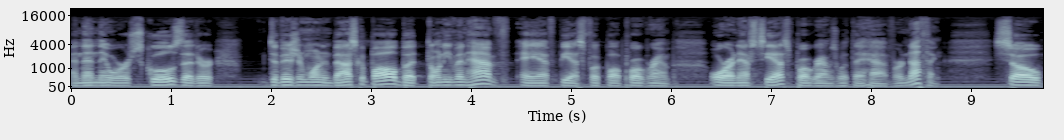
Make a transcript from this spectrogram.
and then there were schools that are Division One in basketball, but don't even have a FBS football program or an FCS program is what they have, or nothing. So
